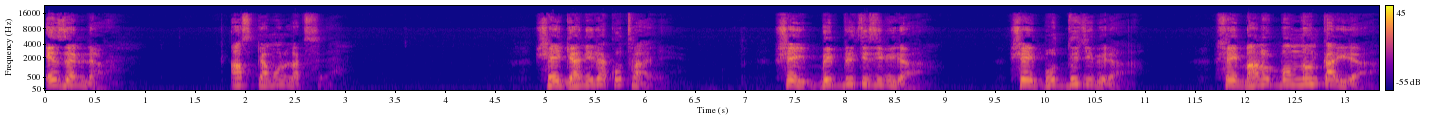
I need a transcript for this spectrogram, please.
এজেন্ডা। আজ কেমন লাগছে? সেই জ্ঞানীরা কোথায়? সেই বিবৃতিজীবীরা? সেই বুদ্ধিজীবীরা? সেই মানববন্ধনকারীরা?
